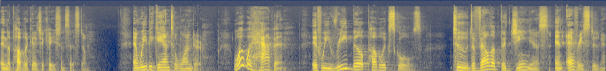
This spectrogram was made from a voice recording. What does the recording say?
in the public education system. And we began to wonder what would happen if we rebuilt public schools to develop the genius in every student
